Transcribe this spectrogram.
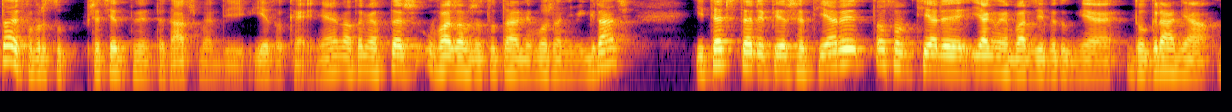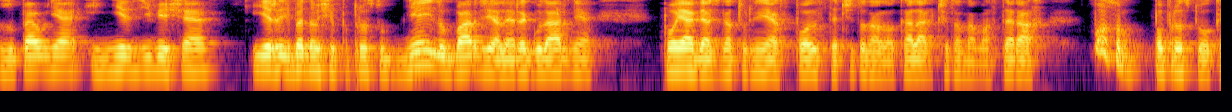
to jest po prostu przeciętny detachment i jest okej, nie? Natomiast też uważam, że totalnie można nimi grać. I te cztery pierwsze tiery to są tiery jak najbardziej według mnie do grania zupełnie i nie zdziwię się, jeżeli będą się po prostu mniej lub bardziej, ale regularnie pojawiać na turniejach w Polsce, czy to na lokalach, czy to na masterach, bo są po prostu ok.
